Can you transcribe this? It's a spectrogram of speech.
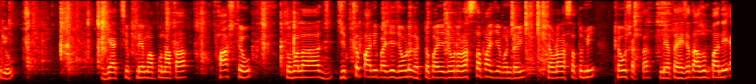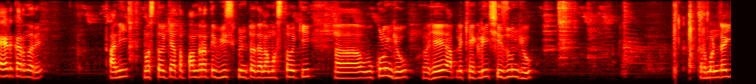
घेऊ. गॅसची फ्लेम आपण आता फास्ट ठेवू. तुम्हाला जितकं पाणी पाहिजे जेवढं घट्ट पाहिजे जेवढं रस्ता पाहिजे मंडळी तेवढा रस्ता तुम्ही ठेवू शकता. मी आता ह्याच्यात अजून पाणी ॲड करणार आहे. आणि मस्तपैकी आता पंधरा ते वीस मिनटं त्याला मस्तपैकी उकळून घेऊ. हे आपली खेकडी शिजवून घेऊ. तर मंडई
